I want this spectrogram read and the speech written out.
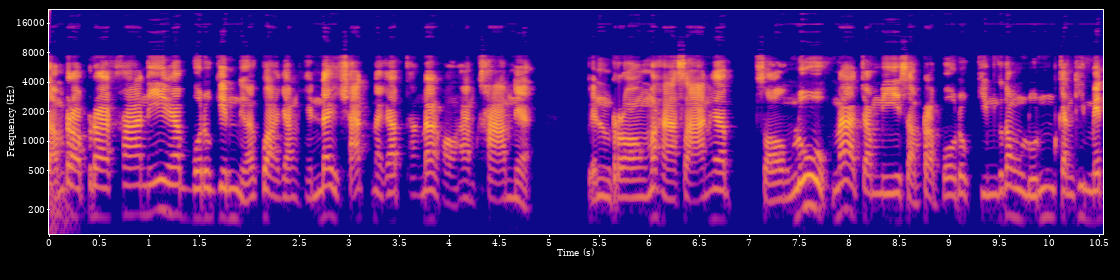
สำหรับราคานี้ครับโบโดกิมเหนือกว่ายังเห็นได้ชัดนะครับทางด้านของฮามคามเนี่ยเป็นรองมหาศาลครับสองลูกน่าจะมีสำหรับโบโดกิมก็ต้องลุ้นกันที่เม็ด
